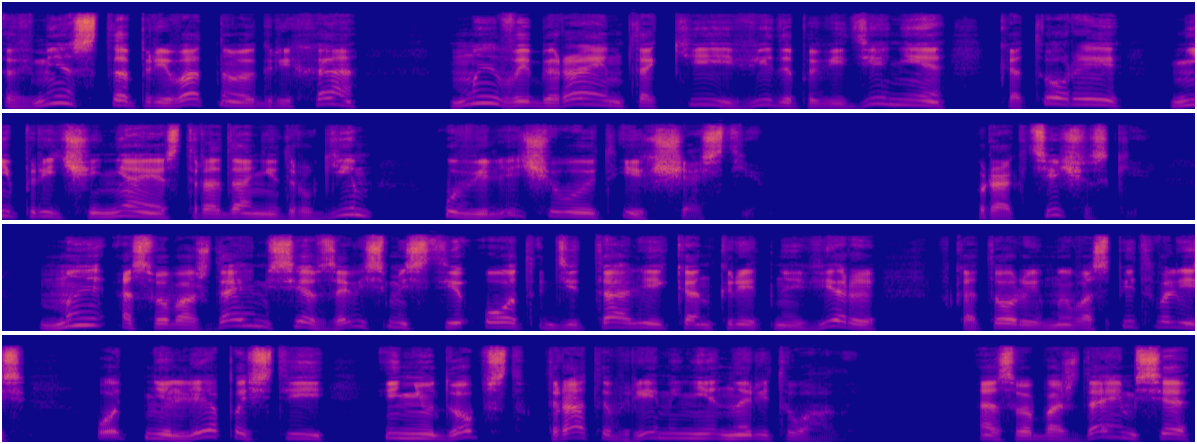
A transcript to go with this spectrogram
Вместо приватного греха мы выбираем такие виды поведения, которые, не причиняя страданий другим, увеличивают их счастье. Практически мы освобождаемся в зависимости от деталей конкретной веры, в которой мы воспитывались, от нелепостей и неудобств траты времени на ритуалы. Освобождаемся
